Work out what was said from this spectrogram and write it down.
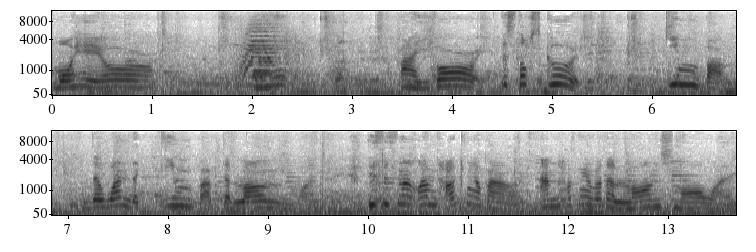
뭐 해요? 아 이거 this looks good. Gimbap. The one, the gimbap, the long one. This is not what I'm talking about. I'm talking about the long, small one.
